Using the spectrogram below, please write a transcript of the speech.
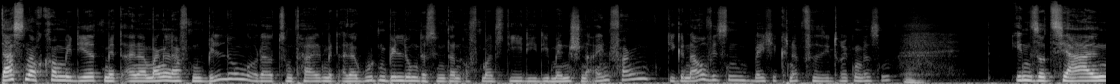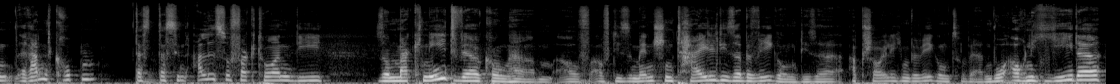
Das noch kombiniert mit einer mangelhaften Bildung oder zum Teil mit einer guten Bildung, das sind dann oftmals die, die die Menschen einfangen, die genau wissen, welche Knöpfe sie drücken müssen. Mhm. In sozialen Randgruppen, das, das sind alles so Faktoren, die so eine Magnetwirkung haben auf, auf diese Menschen, Teil dieser Bewegung, dieser abscheulichen Bewegung zu werden, wo auch nicht jeder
